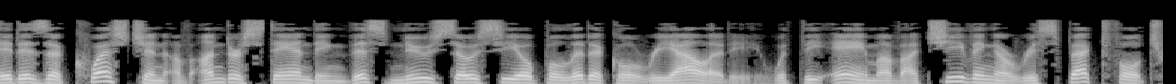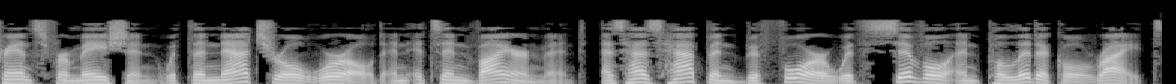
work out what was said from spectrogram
It is a question of understanding this new sociopolitical reality with the aim of achieving a respectful transformation with the natural world and its environment, as has happened before with civil and political rights.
